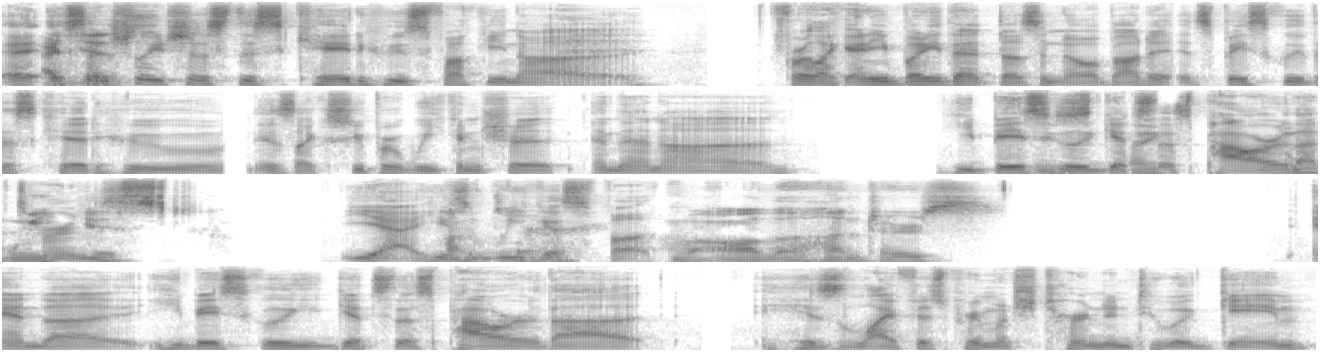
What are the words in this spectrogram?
Just- Essentially, it's just this kid who's fucking uh. For like anybody that doesn't know about it, it's basically this kid who is like super weak and shit, and then uh, he basically He's, gets like, this power that turns. weakest Yeah, he's weak hunter as fuck, Of all the hunters. And uh, he basically gets this power that his life is pretty much turned into a game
